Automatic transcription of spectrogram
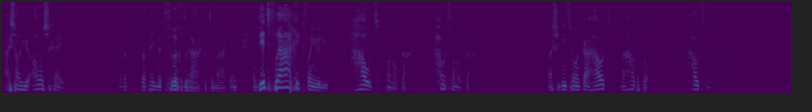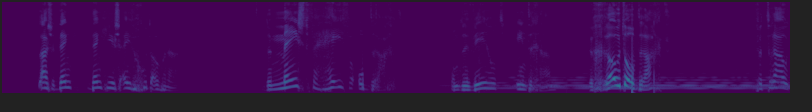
Hij zal jullie alles geven. En dat, dat heeft met vruchtdragen te maken. En, en dit vraag ik van jullie. Houd van elkaar. Houd van elkaar. Als je niet van elkaar houdt, dan houd het op. Houd van elkaar. Luister, denk, denk hier eens even goed over na. De meest verheven opdracht om de wereld in te gaan. De grote opdracht vertrouwt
